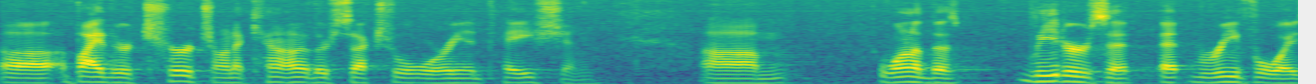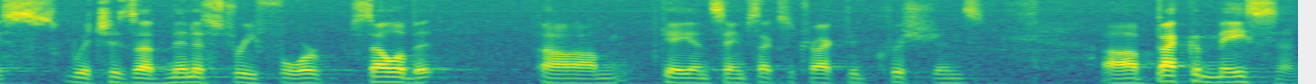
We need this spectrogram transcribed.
uh, by their church on account of their sexual orientation. Um, one of the leaders at, at Revoice, which is a ministry for celibate um, gay and same sex attracted Christians, uh, Becca Mason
